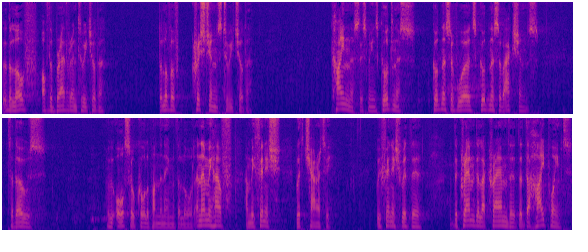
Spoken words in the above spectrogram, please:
the, the love of the brethren to each other, the love of Christians to each other. Kindness, this means goodness, goodness of words, goodness of actions to those who also call upon the name of the Lord. And then we have, and we finish with charity. We finish with the, the creme de la creme, the, the, the high point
